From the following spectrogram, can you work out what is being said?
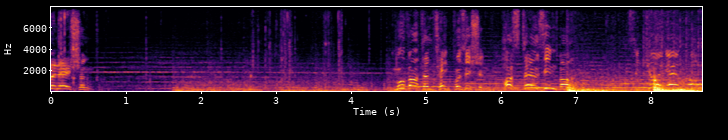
Domination! Move out and take position. Hostiles inbound. Securing airport.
